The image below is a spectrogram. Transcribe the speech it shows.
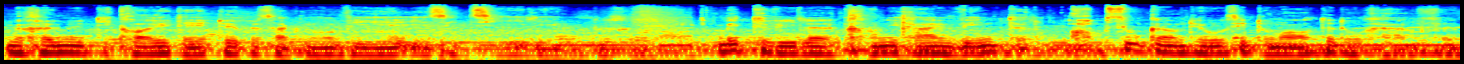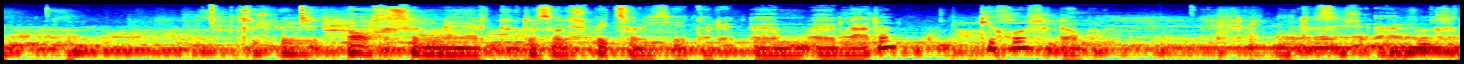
wir kommen die Qualität über, sagen wir, wie in Sizilien oder so. Mittlerweile kann ich auch im Winter absolut grandiose Tomaten durchkaufen. Zum Beispiel Achsenmärt oder so spezialisierte ähm, äh, Läden. Die kosten aber. Und das ist einfach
